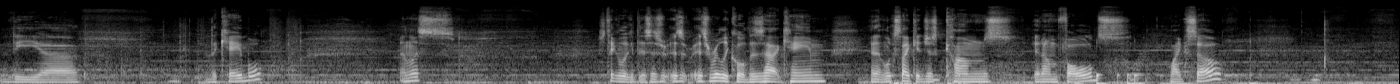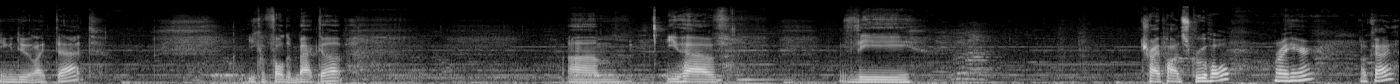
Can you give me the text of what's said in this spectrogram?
the uh, the cable. And let's let's take a look at this. It's, it's, it's really cool. This is how it came, and it looks like it just comes. It unfolds like so. You can do it like that. You can fold it back up. Um, you have the tripod screw hole right here. Okay.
